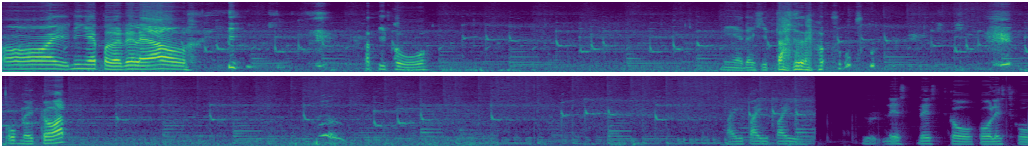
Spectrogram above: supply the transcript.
โอ้ย นี่ไงเปิดได้แล้ว ปฏิโถนี่ไงได้คิดตันแล้ว โอ้ my god ไปไปไป let's let's go go let's go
